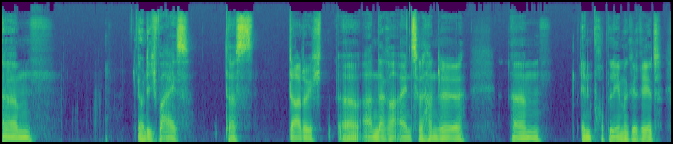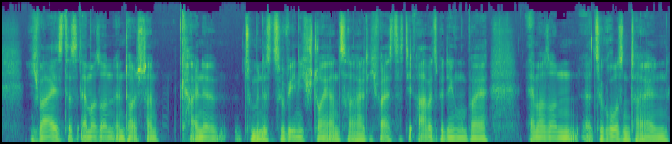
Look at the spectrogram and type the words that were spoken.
Ähm, und ich weiß, dass dadurch äh, anderer Einzelhandel ähm, in Probleme gerät. Ich weiß, dass Amazon in Deutschland keine, zumindest zu wenig Steuern zahlt. Ich weiß, dass die Arbeitsbedingungen bei Amazon äh, zu großen Teilen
